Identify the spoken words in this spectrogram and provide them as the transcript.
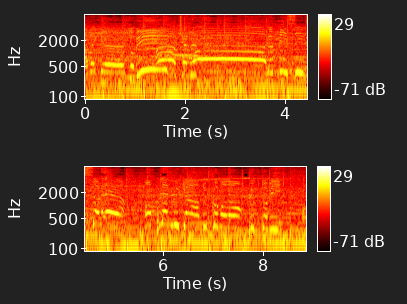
avec euh, Toby. en pleine lucarne du commandant Luc Toby. Oh.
